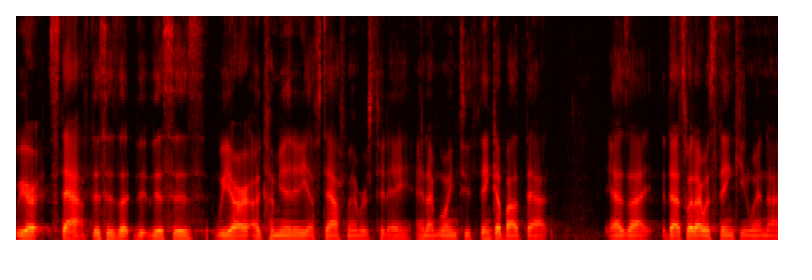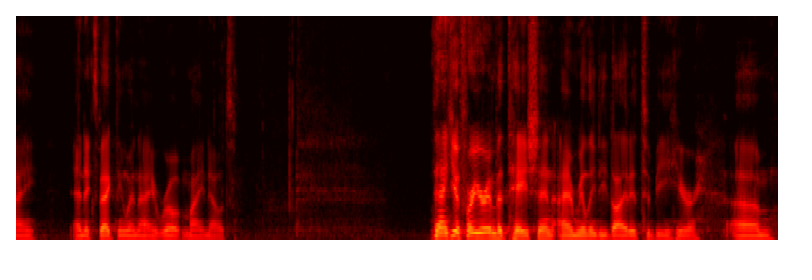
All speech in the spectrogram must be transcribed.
we are staff. This is, a, this is, we are a community of staff members today, and I'm going to think about that as I, that's what I was thinking when I, and expecting when I wrote my notes. Thank you for your invitation. I am really delighted to be here. Um,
